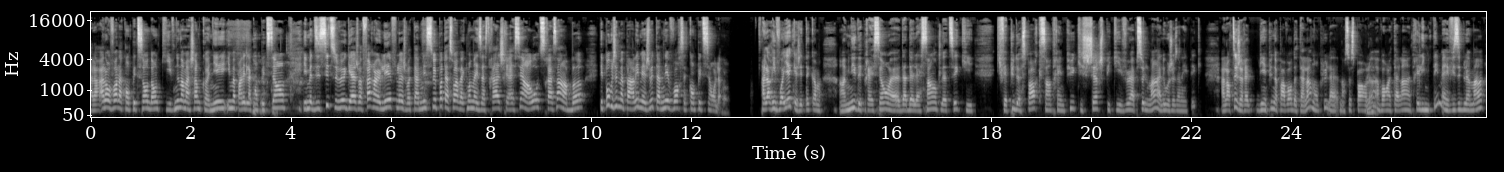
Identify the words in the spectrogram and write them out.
Alors, allons voir la compétition. Donc, il est venu dans ma chambre cogner. Il m'a parlé de la compétition. il m'a dit, si tu veux, gars, je vais faire un lift, là, je vais t'amener. Si tu veux pas t'asseoir avec moi dans les astrales, je serai assis en haut, tu seras assis en bas. T'es pas obligé de me parler, mais je vais t'amener voir cette compétition-là. Ah. Alors, il voyait que j'étais comme en mini-dépression euh, d'adolescente, là, tu sais, qui, qui fait plus de sport, qui s'entraîne plus, qui cherche puis qui veut absolument aller aux Jeux olympiques. Alors, tu sais, j'aurais bien pu ne pas avoir de talent non plus là, dans ce sport-là, mm-hmm. avoir un talent très limité, mais visiblement,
